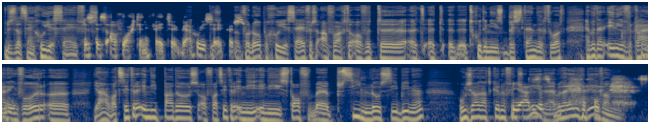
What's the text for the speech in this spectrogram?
Dus dat zijn goede cijfers. Dus het is afwachten in feite. Ja, goede dus cijfers. Voorlopig goede cijfers. Afwachten of het, uh, het, het, het, het, goede nieuws bestendigd wordt. Hebben we daar enige verklaring voor? Uh, ja, wat zit er in die paddo's of wat zit er in die, in die stof, uh, psilocybine? Hoe zou dat kunnen functioneren? Ja, dus dat... Hebben we daar enig idee van?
